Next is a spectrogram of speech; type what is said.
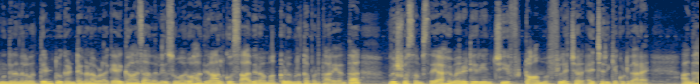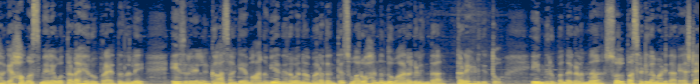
ಮುಂದಿನ ನಲವತ್ತೆಂಟು ಗಂಟೆಗಳ ಒಳಗೆ ಗಾಜಾದಲ್ಲಿ ಸುಮಾರು ಹದಿನಾಲ್ಕು ಸಾವಿರ ಮಕ್ಕಳು ಮೃತಪಡ್ತಾರೆ ಅಂತ ವಿಶ್ವಸಂಸ್ಥೆಯ ಹ್ಯುಮ್ಯಾನಿಟೇರಿಯನ್ ಚೀಫ್ ಟಾಮ್ ಫ್ಲೆಚರ್ ಎಚ್ಚರಿಕೆ ಕೊಟ್ಟಿದ್ದಾರೆ. ಅಂದಹಾಗೆ ಹಮಸ್ ಮೇಲೆ ಒತ್ತಡ ಹೇರುವ ಪ್ರಯತ್ನದಲ್ಲಿ ಇಸ್ರೇಲ್ ಗಾಸಾಗೆ ಮಾನವೀಯ ನೆರವನ್ನು ಬರದಂತೆ ಸುಮಾರು ಹನ್ನೊಂದು ವಾರಗಳಿಂದ ತಡೆ ಹಿಡಿದಿತ್ತು. ಈ ನಿರ್ಬಂಧಗಳನ್ನು ಸ್ವಲ್ಪ ಸಡಿಲ ಮಾಡಿದ್ದಾರೆ ಅಷ್ಟೇ.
